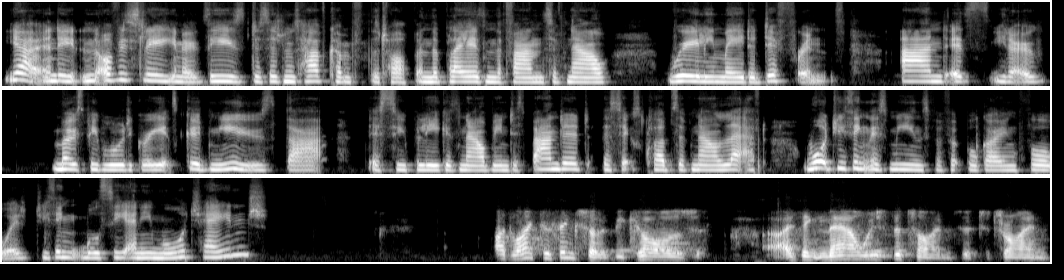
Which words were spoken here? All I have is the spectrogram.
Yeah, indeed. And obviously, you know, these decisions have come from the top, and the players and the fans have now really made a difference. And it's, you know, most people would agree it's good news that this Super League has now been disbanded. The six clubs have now left. What do you think this means for football going forward? Do you think we'll see any more change? I'd like to think so because I think now is the time to, to try and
